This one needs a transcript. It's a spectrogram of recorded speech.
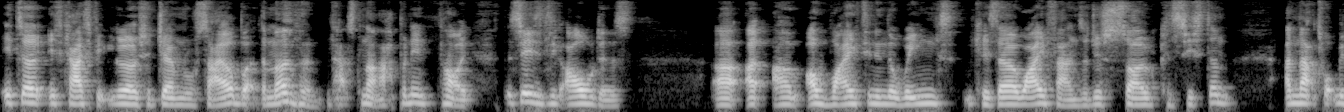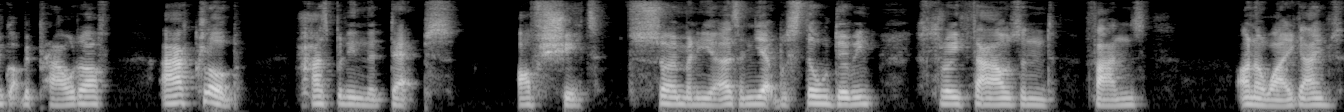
it's a it's case if it goes to general sale, but at the moment that's not happening. Like the season ticket holders uh, are, are, waiting in the wings because their away fans are just so consistent, and that's what we've got to be proud of. Our club has been in the depths of shit for so many years, and yet we're still doing three thousand fans on away games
